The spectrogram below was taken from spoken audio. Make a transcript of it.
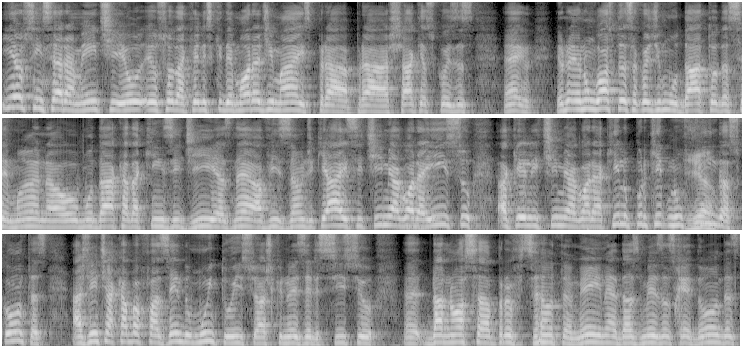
E eu, sinceramente, eu, eu sou daqueles que demora demais para achar que as coisas é, eu, eu, não gosto dessa coisa de mudar toda semana ou mudar a cada 15 dias, né? A visão de que ah, esse time agora é isso, aquele time agora é aquilo, porque no yeah. fim das contas a gente acaba fazendo muito isso, eu acho que no exercício eh, da nossa profissão também, né? Das mesas redondas,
